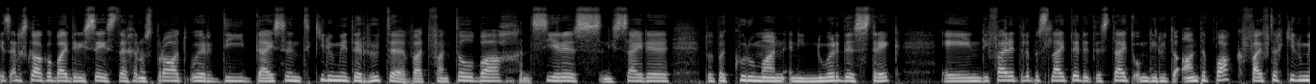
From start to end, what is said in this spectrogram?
Is ingeskakel by 360 en ons praat oor die 1000 km roete wat van Tilbag en Ceres in die suide tot by Kuruman in die noorde strek en die feit dat hulle besluit het dit is tyd om die roete aan te pak, 50 km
